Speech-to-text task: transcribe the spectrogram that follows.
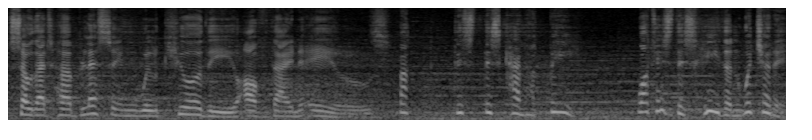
so that her blessing will cure thee of thine ails. But this this cannot be. What is this heathen witchery?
